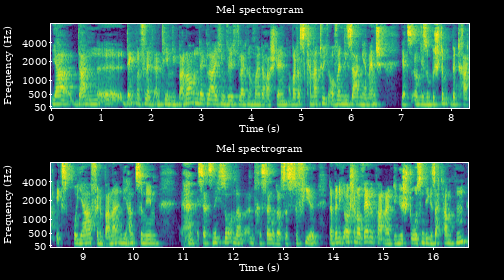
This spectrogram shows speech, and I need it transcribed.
ja, dann äh, denkt man vielleicht an Themen wie Banner und dergleichen, will ich gleich nochmal darstellen. Aber das kann natürlich auch, wenn die sagen, ja Mensch, jetzt irgendwie so einen bestimmten Betrag X pro Jahr für einen Banner in die Hand zu nehmen, äh, ist jetzt nicht so interessant oder das ist zu viel. Da bin ich auch schon auf Werbepartner gestoßen, die gesagt haben, hm,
